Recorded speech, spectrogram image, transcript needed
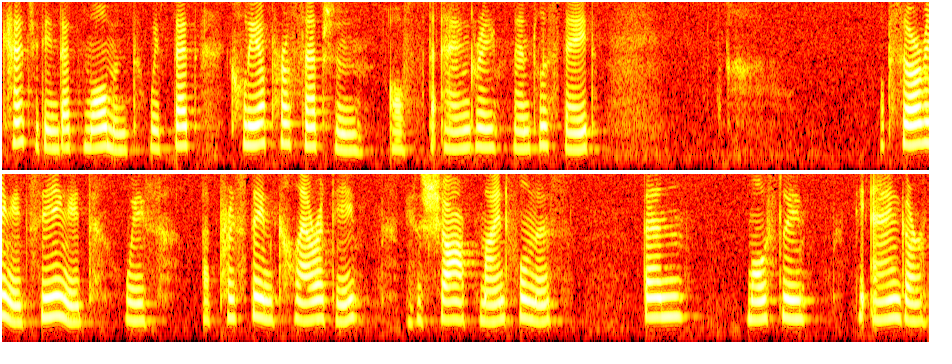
catch it in that moment with that clear perception of the angry mental state, observing it, seeing it with a pristine clarity, with a sharp mindfulness, then mostly the anger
